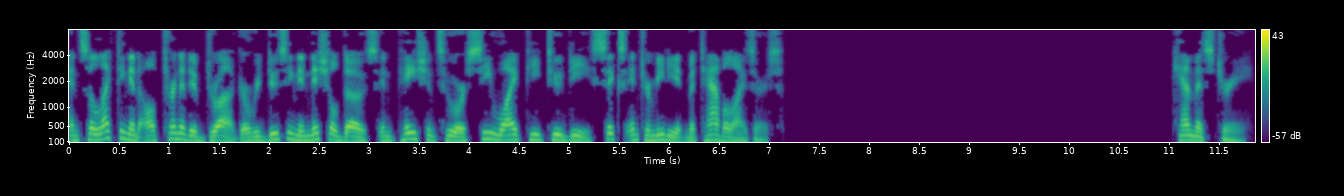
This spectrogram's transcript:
and selecting an alternative drug or reducing initial dose in patients who are CYP2D6 intermediate metabolizers. Chemistry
